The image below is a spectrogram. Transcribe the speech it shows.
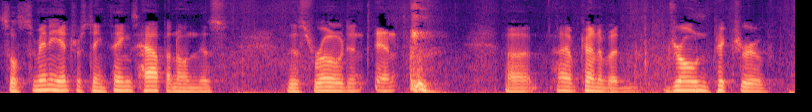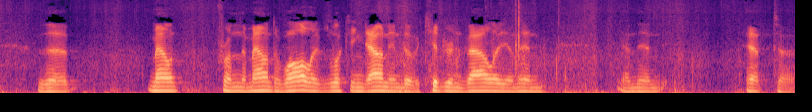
So, so many interesting things happen on this this road, and and uh, I have kind of a drone picture of the mount from the Mount of Olives, looking down into the Kidron Valley, and then and then at uh,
